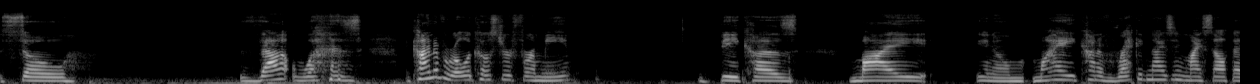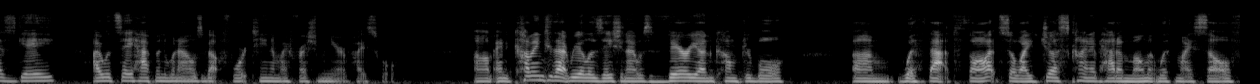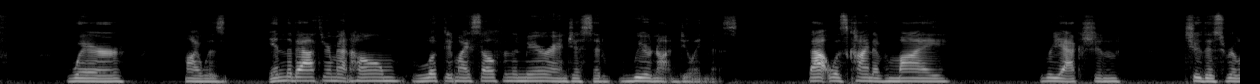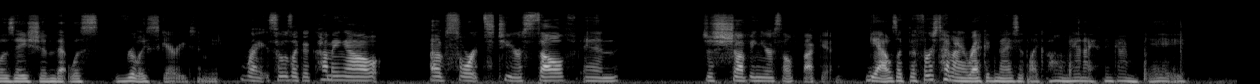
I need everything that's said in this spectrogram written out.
So that was kind of a roller coaster for me because my, you know, my kind of recognizing myself as gay, I would say happened when I was about 14 in my freshman year of high school. Um, and coming to that realization, I was very uncomfortable um, with that thought. So I just kind of had a moment with myself where I was in the bathroom at home, looked at myself in the mirror, and just said, We're not doing this. That was kind of my reaction to this realization that was really scary to me. Right. So it was like a coming out of sorts to yourself and just shoving yourself back in. Yeah, it was like the first time I recognized it, like, oh man, I think I'm gay.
